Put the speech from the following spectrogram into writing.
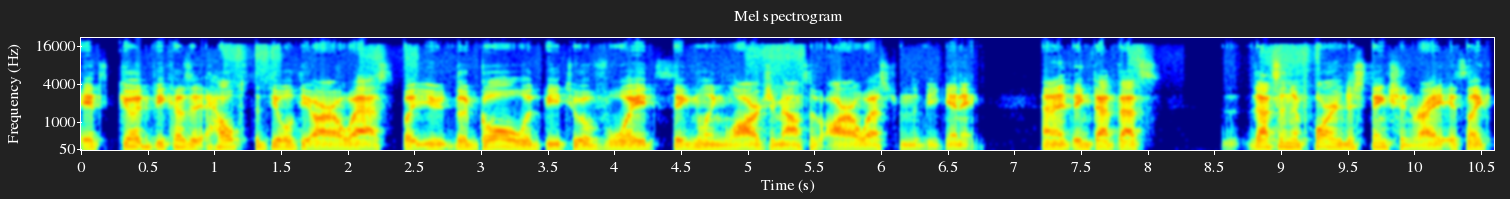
it's good because it helps to deal with the ROS, but you the goal would be to avoid signaling large amounts of ROS from the beginning. And I think that that's that's an important distinction, right? It's like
